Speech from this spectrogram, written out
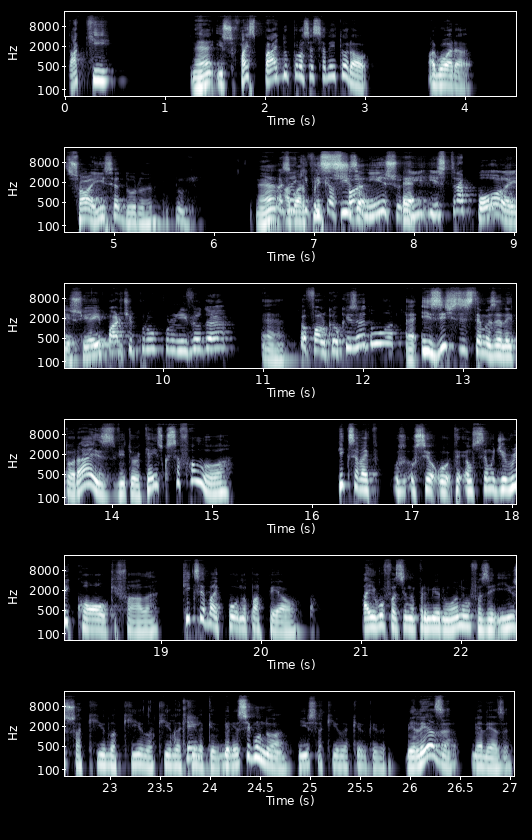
Tá aqui. Né? Isso faz parte do processo eleitoral. Agora, Só isso é duro, né? Né? Mas Agora aí que fica precisa. só nisso é. e, extrapola isso. E aí parte pro, pro nível da. É. Eu falo o que eu quiser do outro. É, Existem sistemas eleitorais, Vitor, que é isso que você falou. O que, que você vai. O, o seu, o- é um sistema de recall que fala. O que, que você vai pôr no papel? Aí eu vou fazer no primeiro ano, eu vou fazer isso, aquilo, aquilo, aquilo, Ok. aquilo, aquilo. Beleza. Segundo ano, isso, aquilo, aquilo, aquilo. Beleza? Beleza.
